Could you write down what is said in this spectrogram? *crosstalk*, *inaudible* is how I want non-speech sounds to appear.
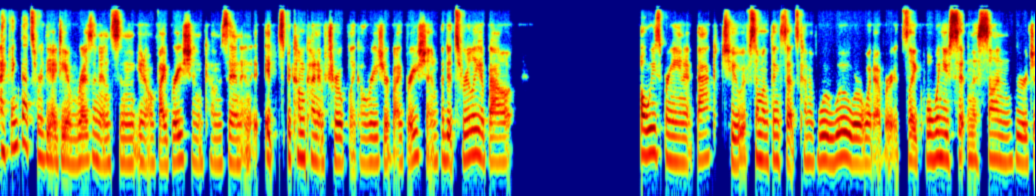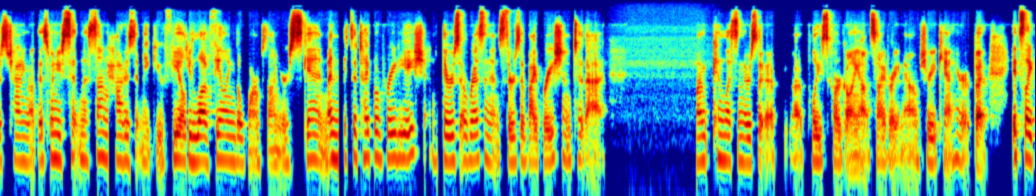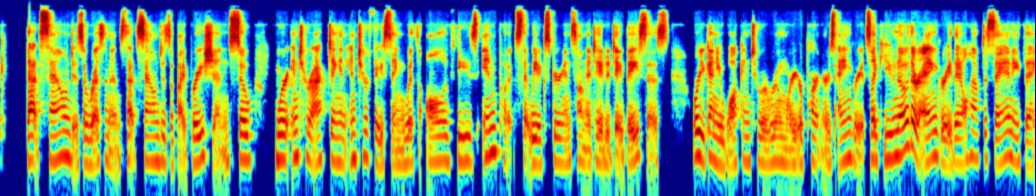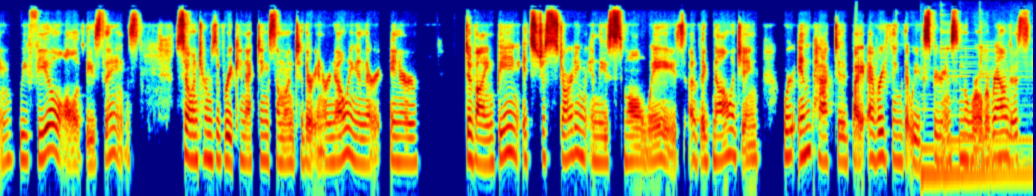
I think that's where the idea of resonance and you know vibration comes in, and it's become kind of trope like, "Oh, raise your vibration," but it's really about always bringing it back to if someone thinks that's kind of woo woo or whatever, it's like, well, when you sit in the sun, we were just chatting about this. When you sit in the sun, how does it make you feel? You love feeling the warmth on your skin, and it's a type of radiation. There's a resonance, there's a vibration to that. I can listen. There's a, a police car going outside right now. I'm sure you can't hear it, but it's like that sound is a resonance. That sound is a vibration. So we're interacting and interfacing with all of these inputs that we experience on a day-to-day basis. Or again you walk into a room where your partner's angry. It's like you know they're angry. They don't have to say anything. We feel all of these things. So in terms of reconnecting someone to their inner knowing and their inner divine being. It's just starting in these small ways of acknowledging we're impacted by everything that we experience in the world around us.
